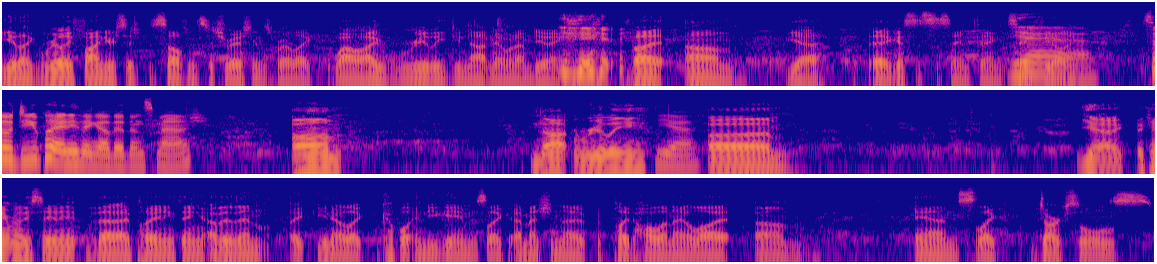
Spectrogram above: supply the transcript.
You like really find yourself in situations where like, wow, I really do not know what I'm doing. but um, yeah, I guess it's the same thing, same yeah. feeling. So, do you play anything other than Smash? Um, not really. Yeah. Um, yeah, I, can't really say any, that I play anything other than like you know like a couple indie games. Like I mentioned, I played Hollow Knight a lot, um, and like Dark Souls.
